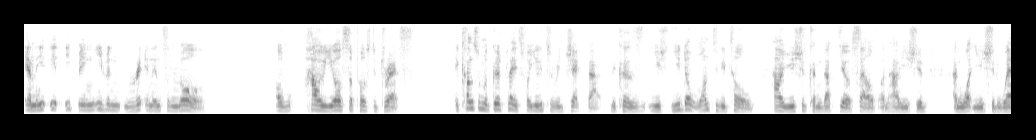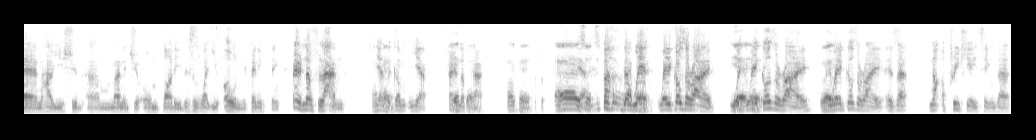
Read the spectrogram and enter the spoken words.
and it, it being even written into law of how you're supposed to dress it comes from a good place for you to reject that because you you don't want to be told how you should conduct yourself and how you should and what you should wear and how you should um, manage your own body. This is what you own, if anything. Fair enough, land. Okay. Yeah, the government. Yeah, fair enough that. Okay. Uh, yeah. So just but the, where where it goes awry, yeah, where, yeah. where, it goes awry, right. where it goes awry is that not appreciating that.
